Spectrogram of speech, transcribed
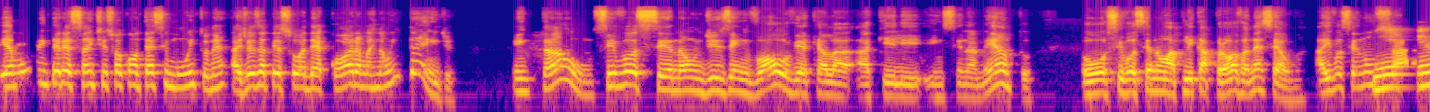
E é muito interessante, isso acontece muito, né? Às vezes a pessoa decora, mas não entende. Então, se você não desenvolve aquela, aquele ensinamento, ou se você não aplica a prova, né, Selma? Aí você não sabe,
